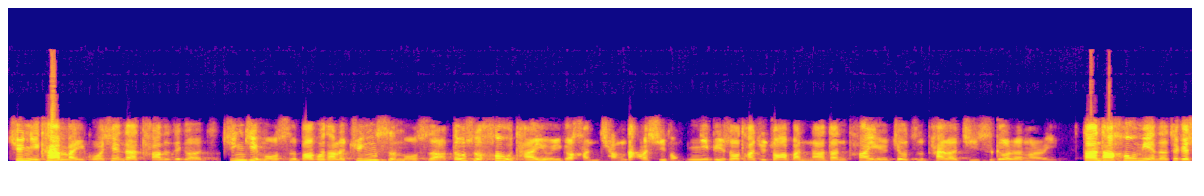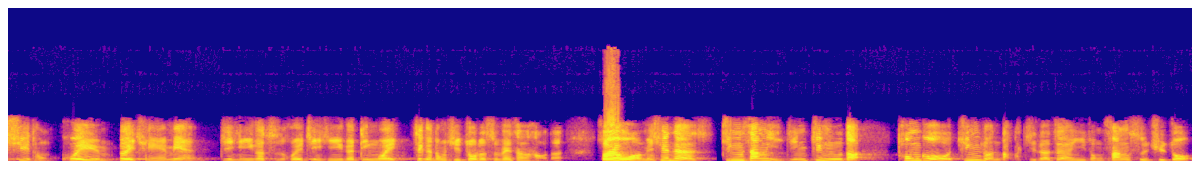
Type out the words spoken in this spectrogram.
其实你看，美国现在它的这个经济模式，包括它的军事模式啊，都是后台有一个很强大的系统。你比如说，他去抓本拉登，他也就只派了几十个人而已，但是他后面的这个系统会对前面进行一个指挥，进行一个定位，这个东西做的是非常好的。所以我们现在经商已经进入到通过精准打击的这样一种方式去做，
